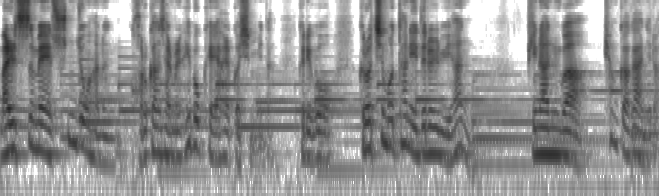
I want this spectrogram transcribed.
말씀에 순종하는 거룩한 삶을 회복해야 할 것입니다. 그리고 그렇지 못한 이들을 위한 비난과 평가가 아니라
